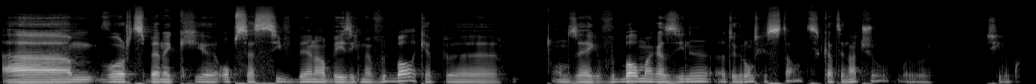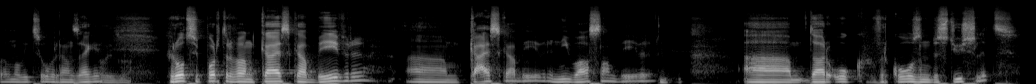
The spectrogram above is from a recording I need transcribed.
Ehm voorts ben ik eh, obsessief bijna bezig met voetbal. Ik heb eh, ons eigen voetbalmagazine uit de grond gestampt, Catenaccio, waar we misschien ook wel nog iets over gaan zeggen. Sowieso. Groot supporter van KSK Beveren. Ehm, KSK Beveren, niet Waasland Beveren. Ehm, daar ook verkozen bestuurslid.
